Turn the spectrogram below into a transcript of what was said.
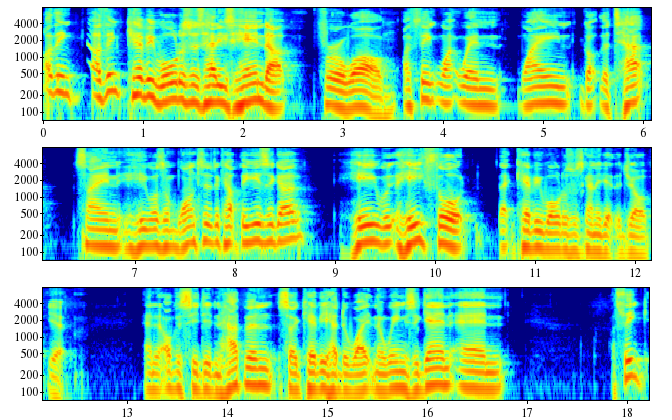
I think I think Kevy Walters has had his hand up for a while. I think when Wayne got the tap saying he wasn't wanted a couple of years ago, he he thought that Kevy Walters was going to get the job. Yeah. and it obviously didn't happen. So Kevy had to wait in the wings again. And I think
